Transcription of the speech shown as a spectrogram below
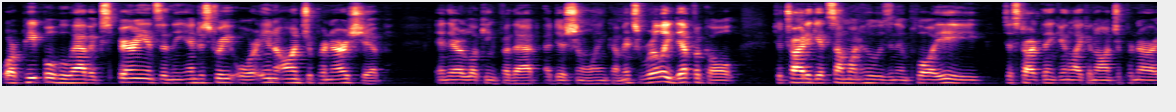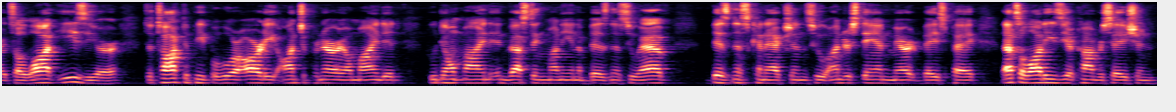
or people who have experience in the industry or in entrepreneurship and they're looking for that additional income. It's really difficult to try to get someone who's an employee to start thinking like an entrepreneur. It's a lot easier to talk to people who are already entrepreneurial minded, who don't mind investing money in a business, who have business connections, who understand merit based pay. That's a lot easier conversation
